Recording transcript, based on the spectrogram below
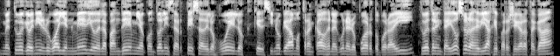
me tuve que venir a Uruguay en medio de la pandemia con toda la incerteza de los vuelos, que si no quedamos trancados en algún aeropuerto por ahí. Tuve 32 horas de viaje para llegar hasta acá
